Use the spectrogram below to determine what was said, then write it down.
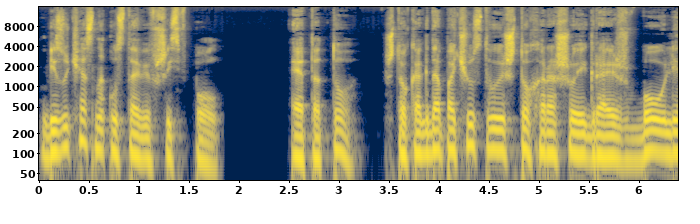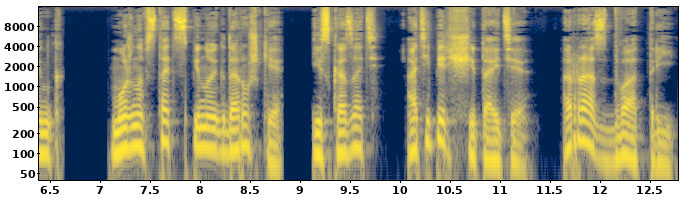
безучастно уставившись в пол, это то, что когда почувствуешь, что хорошо играешь в боулинг, можно встать спиной к дорожке и сказать «А теперь считайте. Раз, два, три».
